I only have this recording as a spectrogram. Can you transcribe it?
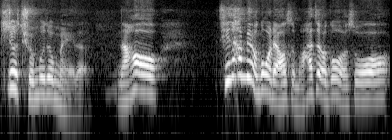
就全部就没了。然后其实他没有跟我聊什么，他只有跟我说，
